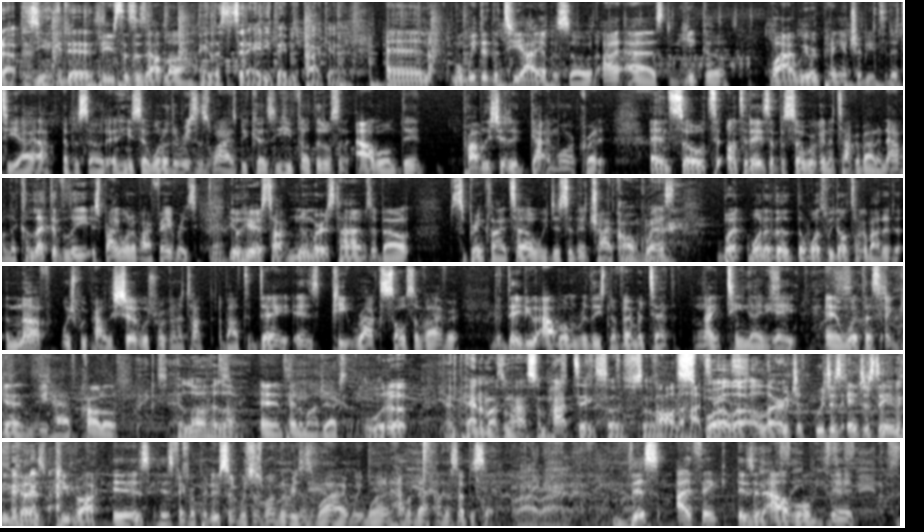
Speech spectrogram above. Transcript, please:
What up? This is Yinka Diz. Peace, this is Outlaw. And you listen to the 80s Babies podcast. And when we did the T.I. episode, I asked Yinka why we were paying a tribute to the T.I. episode. And he said one of the reasons why is because he felt that it was an album that probably should have gotten more credit. And so t- on today's episode, we're going to talk about an album that collectively is probably one of our favorites. Yeah. You'll hear us talk numerous times about Supreme Clientele. We just did the Tribe Oh, Called man. Quest. But one of the, the ones we don't talk about it enough, which we probably should, which we're going to talk about today, is Pete Rock's Soul Survivor, the debut album released November 10th, 1998. And with us again, we have Carlos Hello, hello. and Panama Jackson, What up? And Panama's gonna have some hot takes, so so All the hot spoiler takes. alert. which, which is interesting because Pete Rock is his favorite producer, which is one of the reasons why we wanted to have him back on this episode. right, right. This, I think, is an album that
